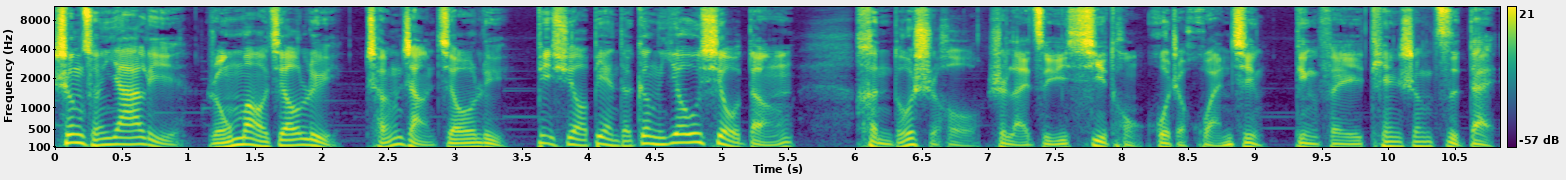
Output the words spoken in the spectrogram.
生存压力、容貌焦虑、成长焦虑，必须要变得更优秀等，很多时候是来自于系统或者环境，并非天生自带。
